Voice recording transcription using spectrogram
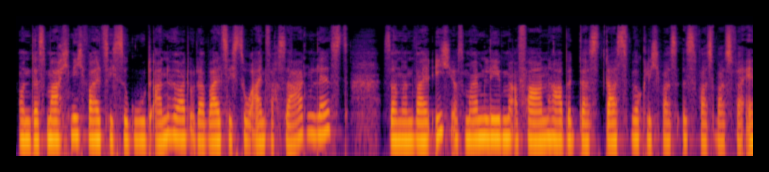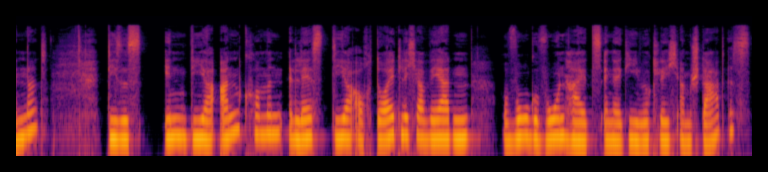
Und das mache ich nicht, weil es sich so gut anhört oder weil es sich so einfach sagen lässt, sondern weil ich aus meinem Leben erfahren habe, dass das wirklich was ist, was was verändert. Dieses in dir ankommen lässt dir auch deutlicher werden, wo Gewohnheitsenergie wirklich am Start ist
